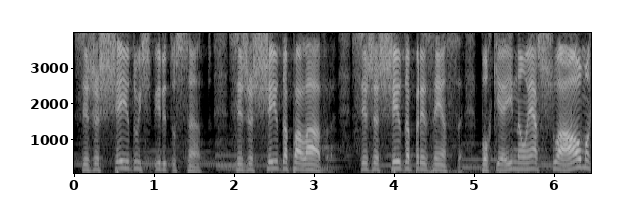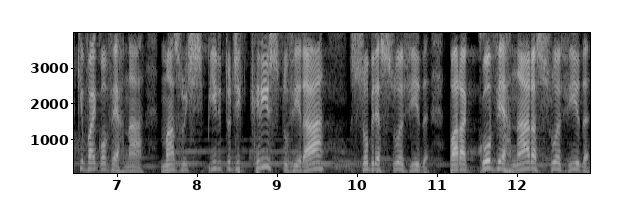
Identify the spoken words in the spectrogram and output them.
Seja cheio do Espírito Santo, seja cheio da palavra, seja cheio da presença, porque aí não é a sua alma que vai governar, mas o Espírito de Cristo virá sobre a sua vida, para governar a sua vida.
